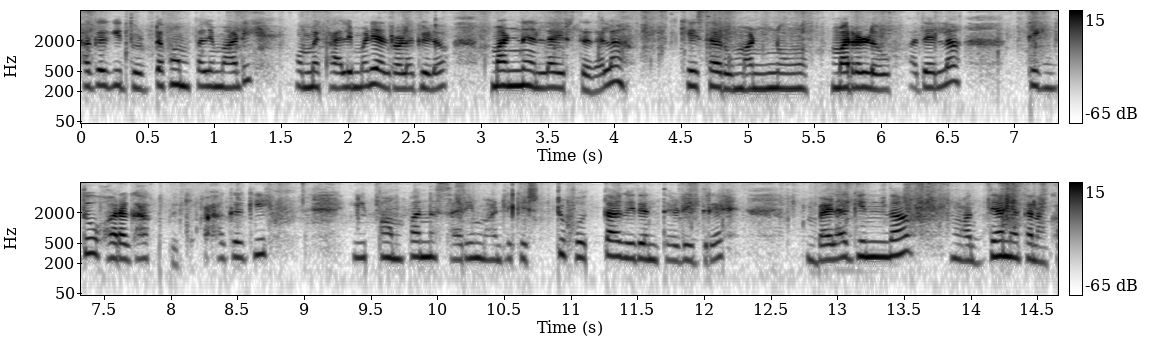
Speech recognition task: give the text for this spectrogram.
ಹಾಗಾಗಿ ದೊಡ್ಡ ಪಂಪಲ್ಲಿ ಮಾಡಿ, ಒಮ್ಮೆ ಖಾಲಿ ಮಾಡಿ ಅದರೊಳಗಿಡೋ ಮಣ್ಣೆಲ್ಲ ಇರ್ತದಲ್ಲ, ಕೇಸರು, ಮಣ್ಣು, ಮರಳು ಅದೆಲ್ಲ ತೆಗೆದು ಹೊರಗೆ ಹಾಕಬೇಕು. ಹಾಗಾಗಿ ಈ ಪಂಪನ್ನು ಸರಿ ಮಾಡಲಿಕ್ಕೆ ಎಷ್ಟು ಹೊತ್ತಾಗಿದೆ ಅಂತ ಹೇಳಿದರೆ, ಬೆಳಗಿಂದ ಮಧ್ಯಾಹ್ನ ತನಕ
